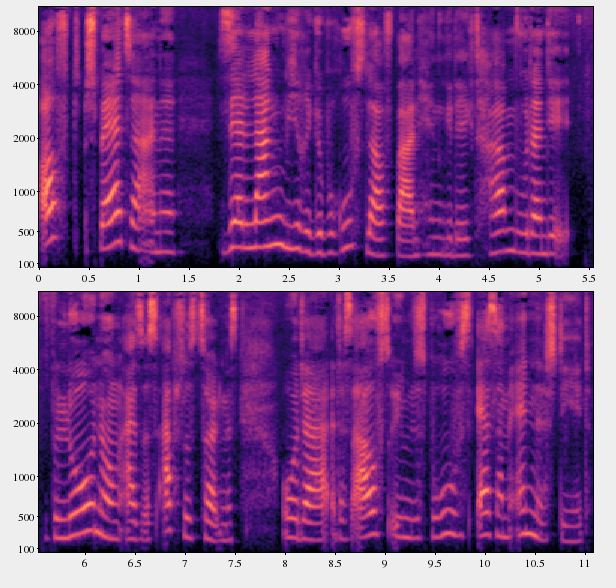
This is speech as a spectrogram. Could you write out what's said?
oft später eine sehr langwierige Berufslaufbahn hingelegt haben, wo dann die Belohnung, also das Abschlusszeugnis oder das Ausüben des Berufs erst am Ende steht.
